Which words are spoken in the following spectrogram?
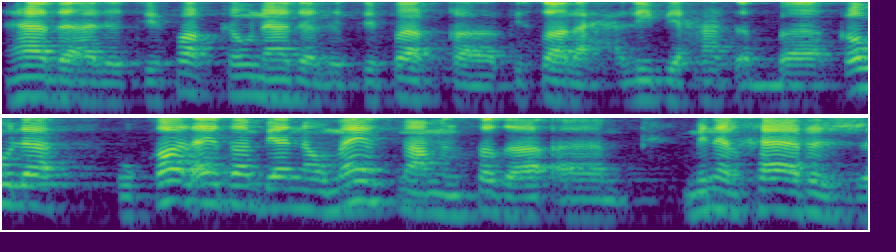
هذا الاتفاق كون هذا الاتفاق في صالح ليبيا حسب قوله. وقال أيضا بأنه ما يسمع من صدى من الخارج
